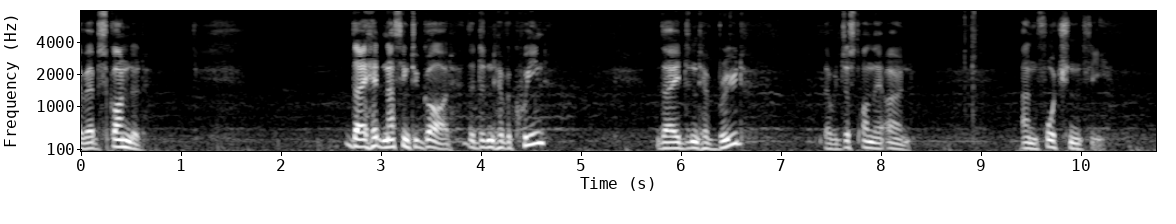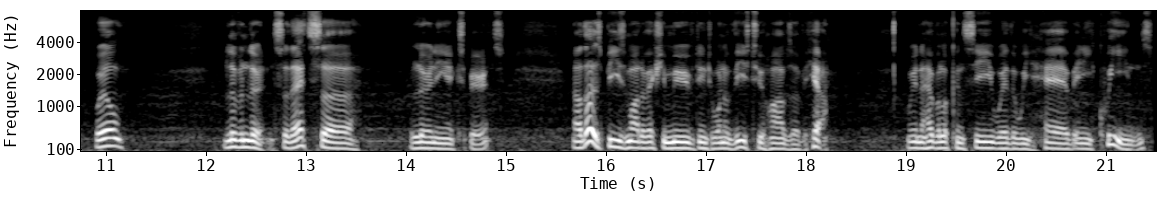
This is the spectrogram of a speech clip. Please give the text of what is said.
have absconded. They had nothing to guard. They didn't have a queen. They didn't have brood. They were just on their own, unfortunately. Well, live and learn. So that's a learning experience. Now those bees might have actually moved into one of these two hives over here. We're going to have a look and see whether we have any queens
